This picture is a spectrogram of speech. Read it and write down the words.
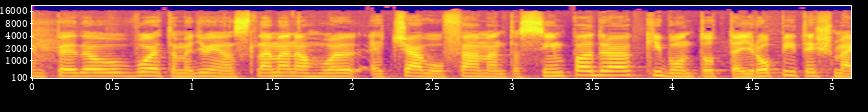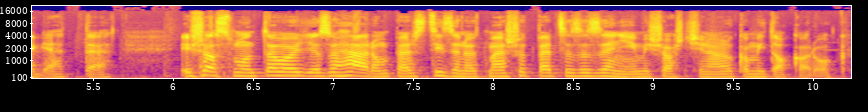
Én például voltam egy olyan szlemen, ahol egy csávó felment a színpadra, kibontott egy ropit és megette. És azt mondta, hogy ez a 3 perc, 15 másodperc, ez az enyém, és azt csinálok, amit akarok.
